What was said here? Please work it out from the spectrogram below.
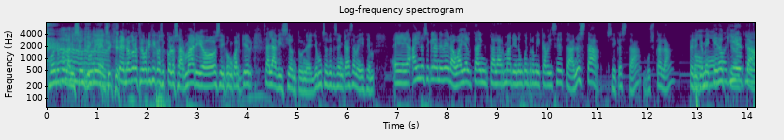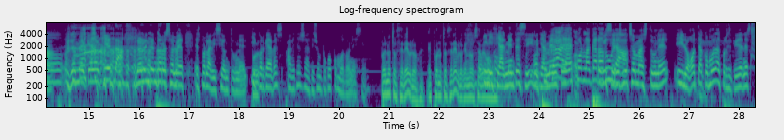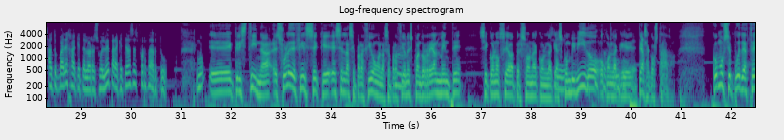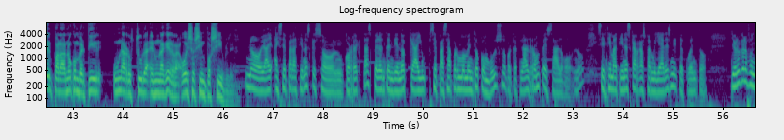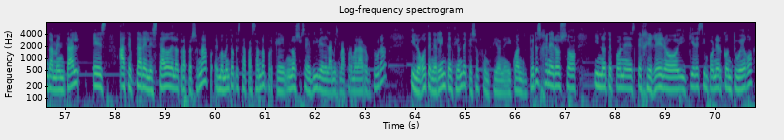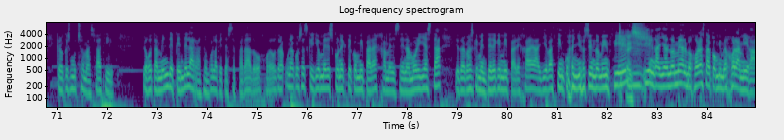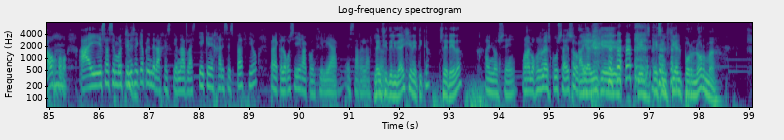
Bueno, pues la visión túnel. Pero no con los frigoríficos con los armarios y con cualquier. O sea, la visión túnel. Yo muchas veces en casa me dicen, eh, hay no sé qué en la nevera o hay al- tal, tal armario y no encuentro mi camiseta. No está. Sí que está, búscala. Pero yo me quedo quieta. yo. Yo me quedo quieta. No lo intento resolver. Es por la visión túnel. Y Por- porque a veces, a veces os hacéis un poco comodones, ¿eh? Pues nuestro cerebro, es por nuestro cerebro que no sabemos. Inicialmente sí, Por tu inicialmente. cara, es por la cara tu dura. es mucho más túnel y luego te acomodas por si tienes a tu pareja que te lo resuelve, ¿para qué te vas a esforzar tú? ¿No? Eh, Cristina, eh, suele decirse que es en la separación o en las separaciones cuando realmente se conoce a la persona con la que Mm. Sí, has convivido o con la que te has acostado. ¿Cómo se puede hacer para no convertir una ruptura en una guerra o eso es imposible? No, hay, separaciones que son correctas, pero entendiendo que hay, se pasa por un momento convulso, porque al final rompes algo, ¿no? Si encima tienes cargas familiares, ni te cuento. Yo creo que lo fundamental es aceptar el estado de la otra persona, el momento que está pasando, porque no se vive de la misma forma la ruptura, y luego tener la intención de que eso funcione. Y cuando tú eres generoso y no te pones pejiguero y quieres imponer con tu ego, creo que es mucho más fácil. Luego también depende la razón por la que te has separado. Ojo, ¿eh? otra, una cosa es que yo me desconecte con mi pareja, me desenamore y ya está. Y otra cosa es que me entere que mi pareja lleva cinco años siéndome infiel y engañándome a lo mejor hasta con mi mejor amiga. Ojo, mm. hay esas emociones, hay que aprender a gestionarlas y hay que dejar ese espacio para que luego se llegue a conciliar esa relación. ¿La infidelidad es genética? ¿Se hereda? Ay, no sé. a lo mejor es una excusa eso. ¿Hay alguien que, que es infiel por norma?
